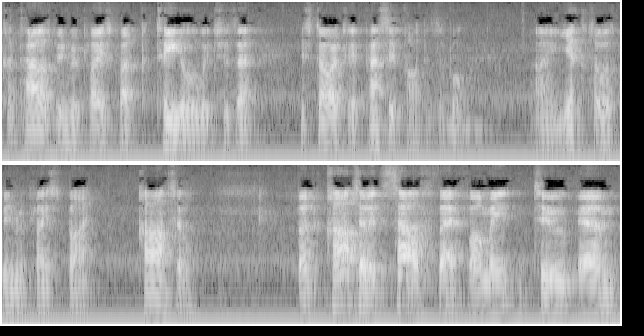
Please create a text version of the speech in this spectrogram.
katal has been replaced by katil, which is a historically a passive participle. Uh, has been replaced by cartil. But cartil itself, therefore, mean, to um,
